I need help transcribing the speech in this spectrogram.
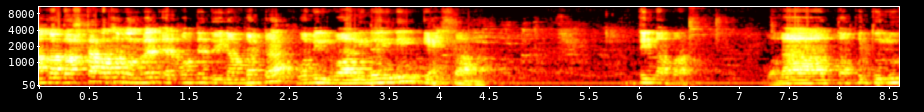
আল্লাহ দশটা কথা বলবেন, এর মধ্যে দুই নাম্বারটা ওয়াবিল ওয়ালিদাইনি ইহসানা তিন নাম্বার, ওয়ালা তাকতুলু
